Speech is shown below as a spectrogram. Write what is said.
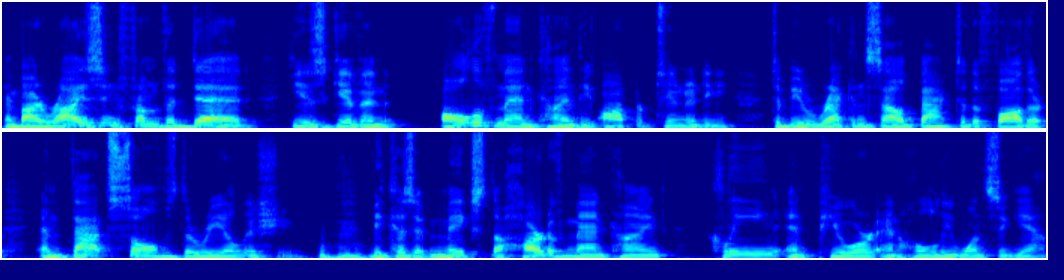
And by rising from the dead, he is given all of mankind the opportunity to be reconciled back to the Father. And that solves the real issue Mhm. because it makes the heart of mankind clean and pure and holy once again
